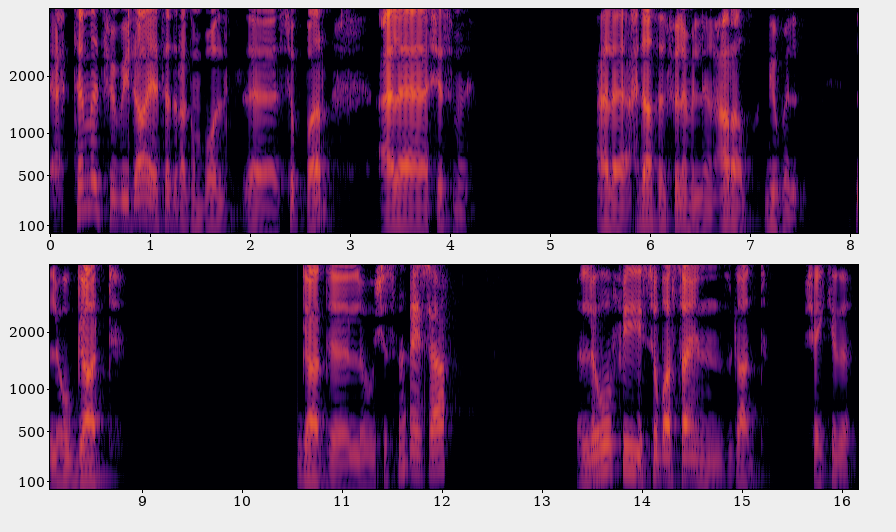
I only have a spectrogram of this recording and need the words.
اعتمد في بداية Dragon Ball Super على شو اسمه؟ على أحداث الفيلم اللي انعرض قبل اللي هو God God اللي هو شو اسمه؟ فريزا اللي هو في Super Saiyan God شيء كذا.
